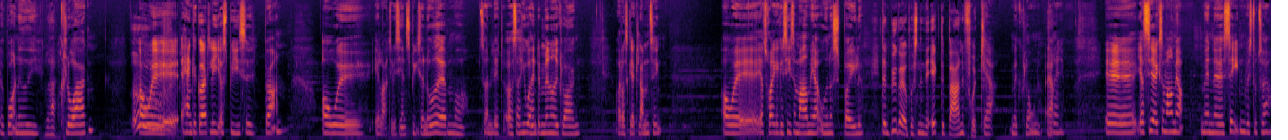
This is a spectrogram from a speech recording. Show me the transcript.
der bor nede i kloakken. Uh. Og øh, han kan godt lide at spise børn. Og, øh, eller det vil sige, at han spiser noget af dem og sådan lidt. Og så hiver han dem med ned i kloakken. Og der sker klamme ting. Og øh, jeg tror ikke, jeg kan sige så meget mere uden at spøjle. Den bygger jo på sådan en ægte barnefrygt. Ja, med klovne. Det er Ja. rigtigt. Øh, jeg siger ikke så meget mere, men øh, se den, hvis du tør.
